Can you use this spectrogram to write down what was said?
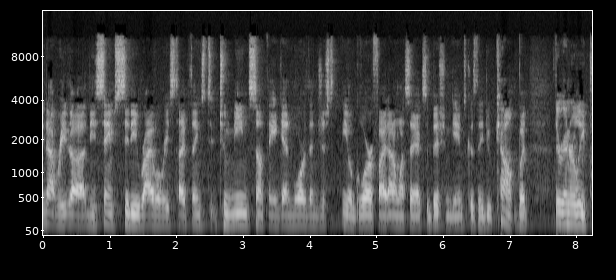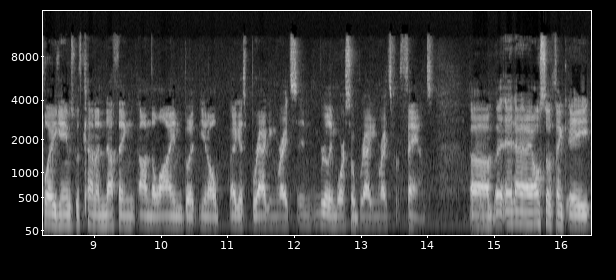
not re, uh, these same city rivalries type things to, to mean something again more than just you know glorified. I don't want to say exhibition games because they do count, but they're interleague play games with kind of nothing on the line, but you know I guess bragging rights and really more so bragging rights for fans. Um, and I also think a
